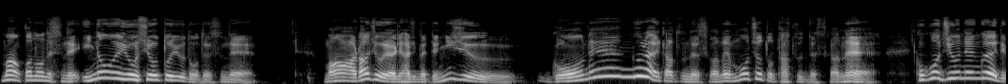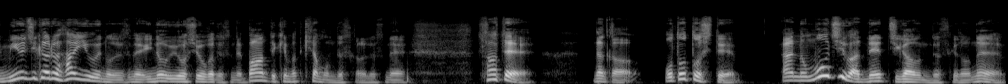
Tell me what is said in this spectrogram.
まあ、このですね、井上義雄というのをですね、まあ、ラジオやり始めて20 5年ぐらい経つんですかね。もうちょっと経つんですかね。ここ10年ぐらいでミュージカル俳優のですね、井上義雄がですね、バーンって決まってきたもんですからですね。さて、なんか、音として、あの、文字はね、違うんですけどね。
